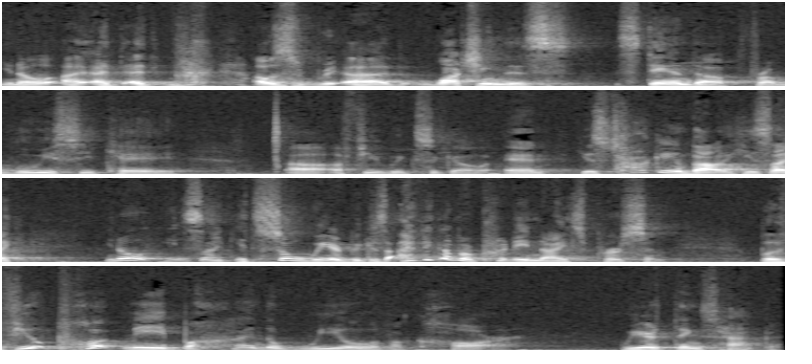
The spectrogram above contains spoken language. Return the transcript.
You know, I, I, I was uh, watching this stand up from Louis C.K. Uh, a few weeks ago, and he was talking about, he's like, you know, he's like, it's so weird because I think I'm a pretty nice person. But if you put me behind the wheel of a car, weird things happen.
